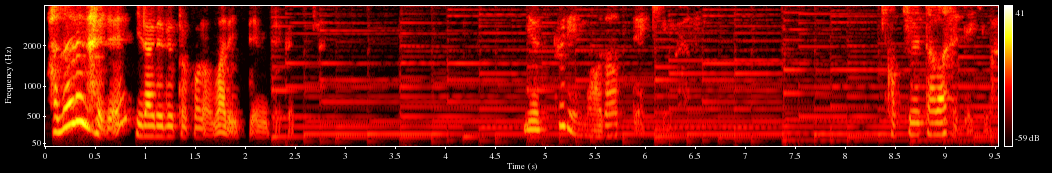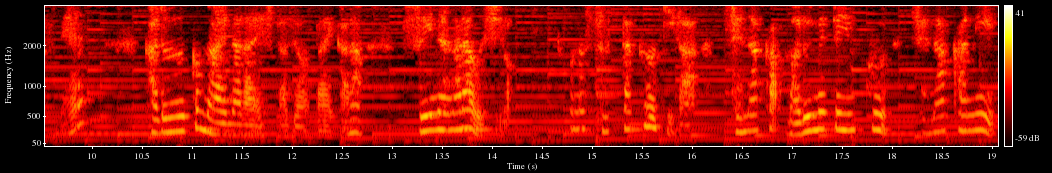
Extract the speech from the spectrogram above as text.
離れないでいられるところまで行ってみてください。ゆっくり戻っていきます。呼吸と合わせていきますね。軽く前習いした状態から吸いながら後ろ。この吸った空気が背中、丸めていく背中に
